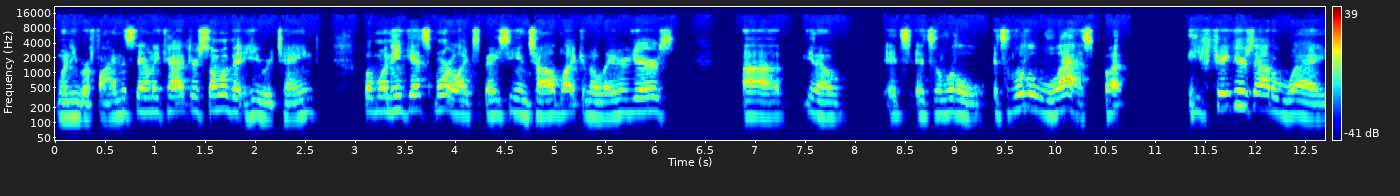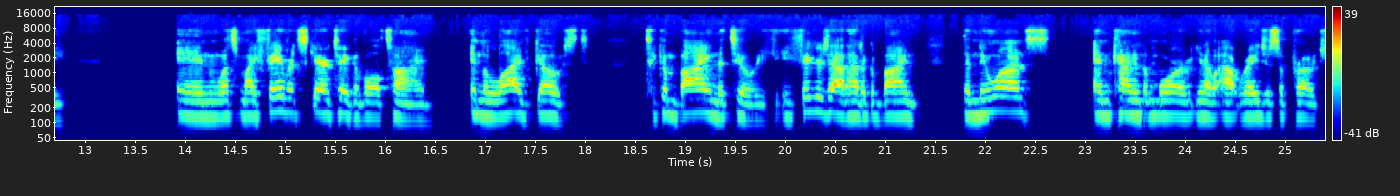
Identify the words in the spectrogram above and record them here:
when he refined the Stanley character. Some of it he retained. But when he gets more like spacey and childlike in the later years, uh, you know, it's it's a little it's a little less, but he figures out a way in what's my favorite scare take of all time in the live ghost to combine the two. He, he figures out how to combine the nuance and kind of the more you know outrageous approach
